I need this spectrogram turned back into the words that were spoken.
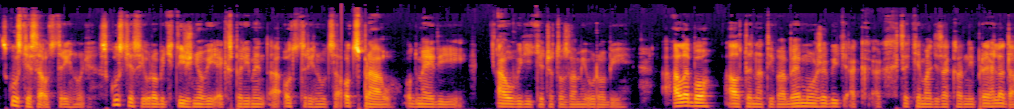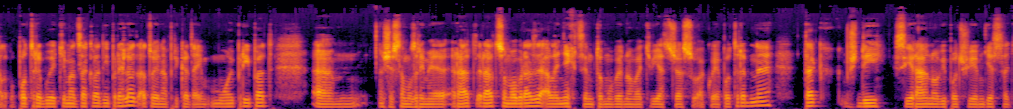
Skúste sa odstrihnúť. Skúste si urobiť týždňový experiment a odstrihnúť sa od správ, od médií a uvidíte, čo to s vami urobí. Alebo alternatíva B môže byť, ak, ak chcete mať základný prehľad alebo potrebujete mať základný prehľad a to je napríklad aj môj prípad, um, že samozrejme rád, rád som obraze, ale nechcem tomu venovať viac času ako je potrebné, tak vždy si ráno vypočujem 10-12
